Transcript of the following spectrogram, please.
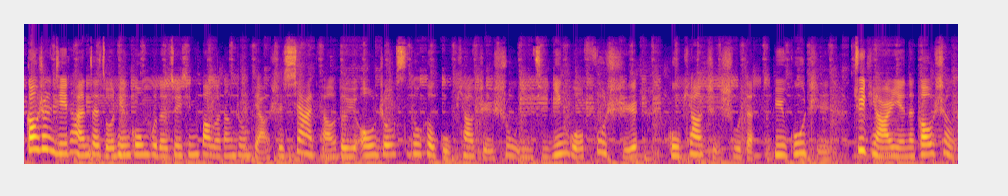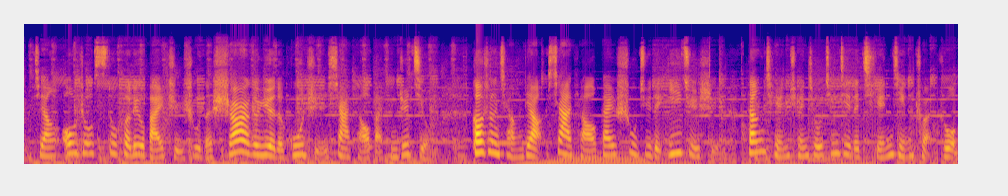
高盛集团在昨天公布的最新报告当中表示，下调对于欧洲斯托克股票指数以及英国富时股票指数的预估值。具体而言呢，高盛将欧洲斯托克六百指数的十二个月的估值下调百分之九。高盛强调，下调该数据的依据是当前全球经济的前景转弱，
